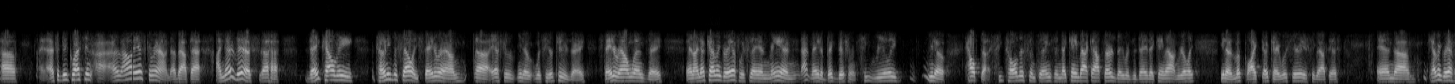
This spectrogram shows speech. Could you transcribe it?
Uh, that's a good question. I, I'll ask around about that. I know this. Uh, they tell me Tony Boselli stayed around uh, after you know was here Tuesday, stayed around Wednesday, and I know Kevin Graf was saying, "Man, that made a big difference. He really, you know." Helped us. He told us some things, and they came back out Thursday was the day they came out and really, you know, looked like okay, we're serious about this. And uh, Kevin Graf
